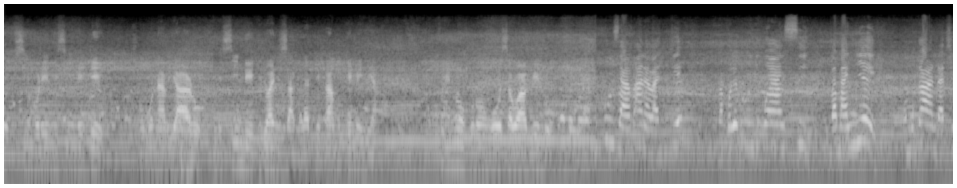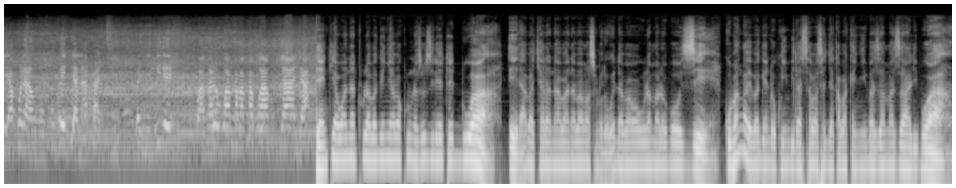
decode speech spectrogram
okusimbula emisinde gye mu bunabyalo. Emisinde egirwanyisa akalwadde ka mukenenya tulina okulongoosa wagenda okutuula. Tukuuza abaana bajje bakole bulungi bwansi bamanye omuganda kyeyakolanga okuva edda nakati banyigire kwagala obwakabaka bwa buganda. Tenti awanatula abagenyi abakulu nazo zireeteddwa era abakyala n'abaana b'amasomero wedda bawawula maloboozi. Kubanga be bagenda okuyimbira ssaabasajja kabaka ennyimba z'amazaalibwa.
